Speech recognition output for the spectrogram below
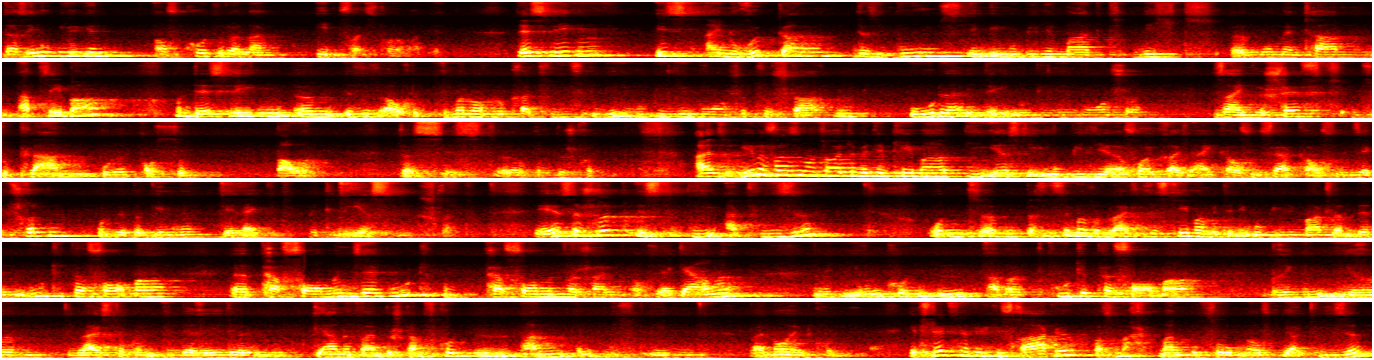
dass Immobilien auf kurz oder lang ebenfalls teurer werden. Deswegen ist ein Rückgang des Booms im Immobilienmarkt nicht äh, momentan absehbar. Und deswegen ähm, ist es auch immer noch lukrativ, in die Immobilienbranche zu starten oder in der Immobilienbranche sein Geschäft zu planen oder auszubauen. Das ist äh, unbestritten. Also, wir befassen uns heute mit dem Thema die erste Immobilie erfolgreich einkaufen, verkaufen in sechs Schritten und wir beginnen direkt mit dem ersten Schritt. Der erste Schritt ist die Akquise. Und ähm, das ist immer so ein leidiges Thema mit den Immobilienmaklern, denn gute Performer äh, performen sehr gut und performen wahrscheinlich auch sehr gerne mit ihren Kunden, aber gute Performer bringen ihre Leistungen in der Regel gerne beim Bestandskunden an und nicht eben bei neuen Kunden. Jetzt stellt sich natürlich die Frage, was macht man bezogen auf die Akquise?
